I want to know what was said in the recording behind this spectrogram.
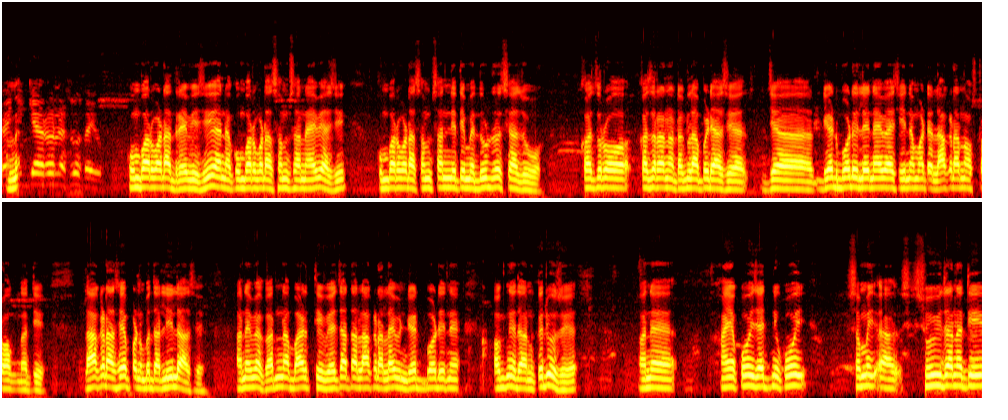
કઈ શું થયું? કુંભારવાડા દ્રેવી છીએ અને કુંભારવાડા શમશાને આવ્યા છીએ. કુંભારવાડા સમસાનની તમે દુર્દશા જુઓ. કચરો કચરાના ઢગલા પડ્યા છે. જે ડેડ બોડી લઈને આવ્યા છે એના માટે લાકડાનો સ્ટોક નથી. લાકડા છે પણ બધા લીલા છે. અને મેં ઘરના બહારથી વેચાતા લાકડા લાવીને ડેડ બોડીને અગ્નિદાન કર્યું છે. અને અહીંયા કોઈ જાતની કોઈ સમય સુવિધા નથી.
